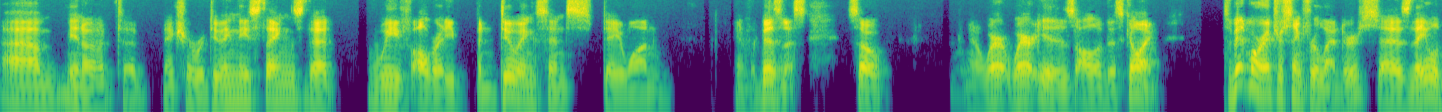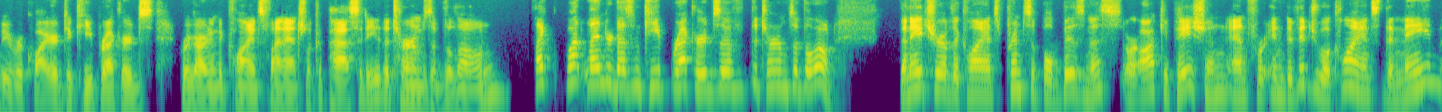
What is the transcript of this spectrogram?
um, you know, to make sure we're doing these things that we've already been doing since day one in the business. So, you know, where where is all of this going? It's a bit more interesting for lenders as they will be required to keep records regarding the client's financial capacity, the terms of the loan. Like what lender doesn't keep records of the terms of the loan? The nature of the client's principal business or occupation, and for individual clients, the name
